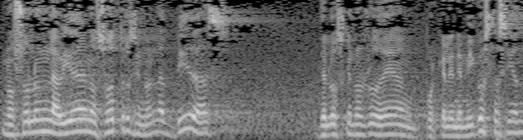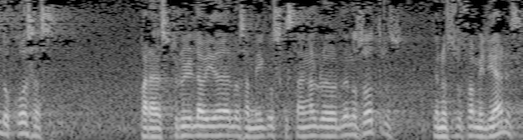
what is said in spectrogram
No solo en la vida de nosotros, sino en las vidas de los que nos rodean, porque el enemigo está haciendo cosas para destruir la vida de los amigos que están alrededor de nosotros, de nuestros familiares.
